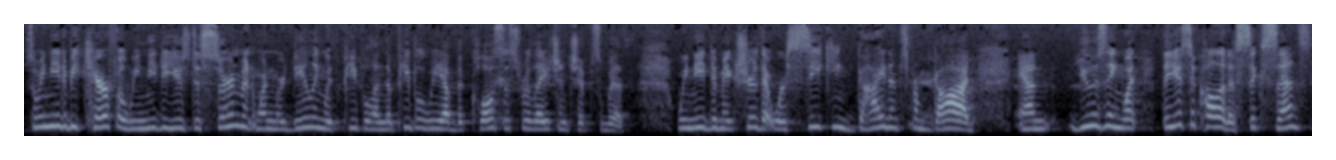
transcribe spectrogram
So we need to be careful. We need to use discernment when we're dealing with people and the people we have the closest relationships with. We need to make sure that we're seeking guidance from God and using what they used to call it a sixth sense.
